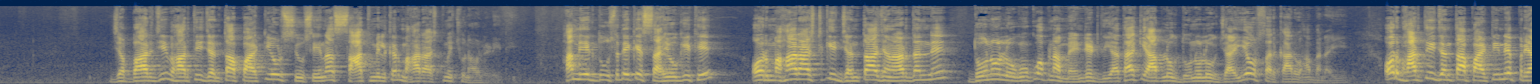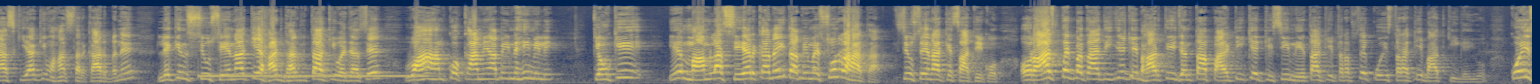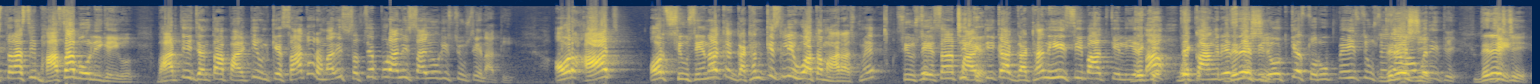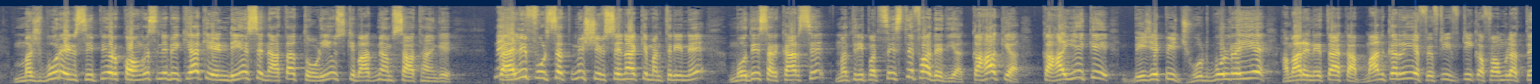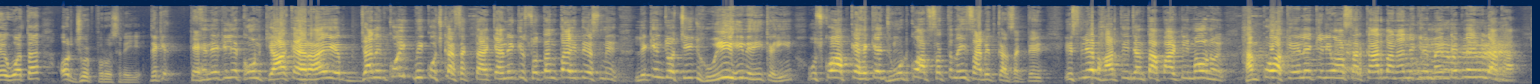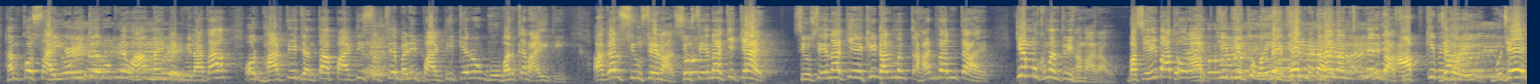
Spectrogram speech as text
जब्बार जी भारतीय जनता पार्टी और शिवसेना साथ मिलकर महाराष्ट्र में चुनाव लड़ी थी। हम एक दूसरे के सहयोगी थे और महाराष्ट्र की जनता जनार्दन ने दोनों लोगों को अपना मैंडेट दिया था कि आप लोग दोनों लोग जाइए और सरकार वहाँ बनाइए। और भारतीय जनता पार्टी ने प्रयास किया कि वहाँ सरकार बने, लेकिन शिवसेना के हट धर्मता की वजह से वहाँ हमको कामयाबी नहीं मिली, क्योंकि ये मामला शेयर का नहीं था, अभी मैं सुन रहा था शिवसेना के साथी को। और आज तक बता दीजिए कि भारतीय जनता पार्टी के किसी नेता की तरफ़ से कोई इस तरह की बात की गई हो, कोई इस तरह से भाषा बोली गई हो। भारतीय जनता पार्टी उनके साथ और हमारी सबसे पुरानी सहयोगी शिवसेना थी। और आज और शिवसेना का गठन किस लिए हुआ था महाराष्ट्र में? शिवसेना पार्टी का गठन ही इसी बात के लिए था। वो कांग्रेस के विरोध के स्वरूप में ही शिवसेना थी। दिनेश जी मजबूर एनसीपी और कांग्रेस ने भी किया कि एनडीए से नाता तोड़िए उसके बाद में हम साथ आएँगे। पहली फुर्सत में शिवसेना के मंत्री ने मोदी सरकार से मंत्री पद से इस्तीफा दे दिया। कहा क्या? कहा यह कि बीजेपी झूठ बोल रही है, हमारे नेता का अपमान कर रही है फिफ्टी फिफ्टी का फॉर्मूला तय हुआ था और झूठ परोस रही है। देखिए, कहने के लिए कौन क्या कह रहा है जाने कोई भी कुछ कर सकता है। कहने की स्वतंत्रता ही देश में, लेकिन जो चीज़ हुई ही नहीं कहीं, उसको आप कह के झूठ को आप सत्य नहीं साबित कर सकते हैं। इसलिए भारतीय जनता पार्टी मौन है हमको अकेले के लिए वहाँ सरकार बनाने के लिए मैंडेट नहीं मिला था। हमको सहयोगी के रूप में वहाँ मैंडेट मिला था और भारतीय जनता पार्टी सबसे बड़ी पार्टी के रूप उभर कर आई थी। अगर शिवसेना शिवसेना की क्या है? शिवसेना की एक ही धर्म हर धर्मता है कि मुख्यमंत्री हमारा हो। बस यही बात हो रही है। आपकी भी तो वही ना नहीं, मेरी बात आपकी भी हो रही। मुझे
